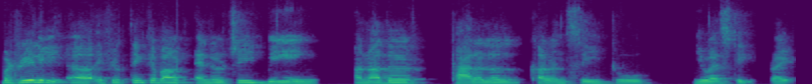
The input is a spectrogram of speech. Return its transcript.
But really, uh, if you think about energy being another parallel currency to USD, right?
